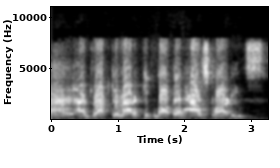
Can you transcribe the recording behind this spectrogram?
I, I dropped a lot of people off at house parties,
